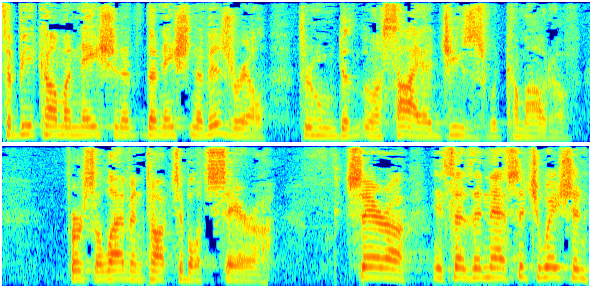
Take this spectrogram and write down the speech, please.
to become a nation of, the nation of Israel through whom the Messiah, Jesus, would come out of. Verse 11 talks about Sarah. Sarah, it says in that situation,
